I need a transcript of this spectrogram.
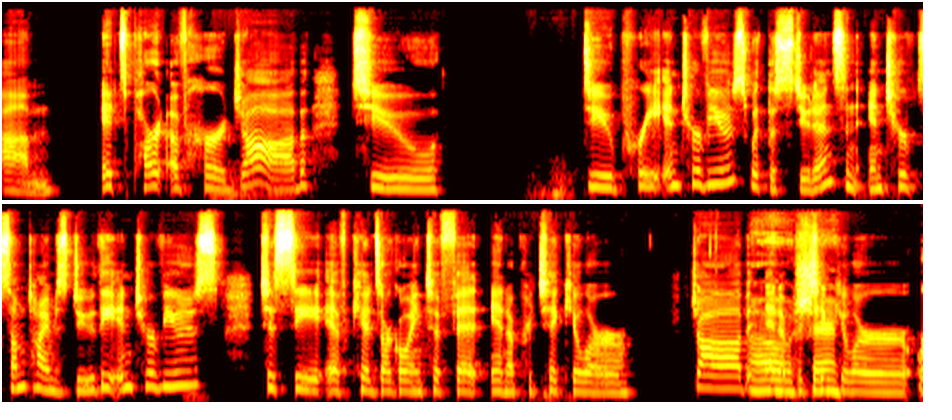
um, it's part of her job to do pre-interviews with the students and inter- sometimes do the interviews to see if kids are going to fit in a particular job in Oh, a sure. particular mm-hmm.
